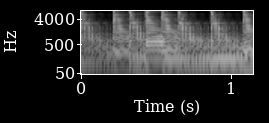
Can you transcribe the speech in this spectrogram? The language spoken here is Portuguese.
Música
